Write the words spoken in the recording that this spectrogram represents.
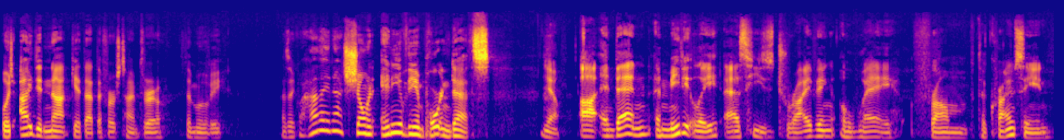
Which I did not get that the first time through the movie. I was like, well, how are they not showing any of the important deaths? Yeah. Uh, and then immediately, as he's driving away from the crime scene,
